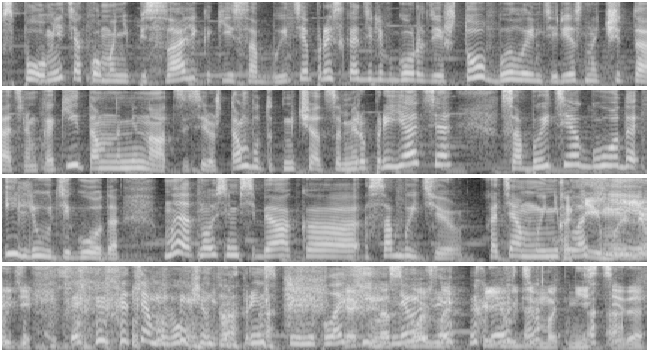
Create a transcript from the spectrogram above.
вспомнить, о ком они писали, какие события происходили в городе и что было интересно читателям. Какие там номинации, Сереж? Там будут отмечаться мероприятия, события года и люди года. Мы относим себя к событию, хотя мы неплохие. Какие мы люди? Хотя мы, в общем-то, в принципе, неплохие Как нас люди. можно к людям отнести, да?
